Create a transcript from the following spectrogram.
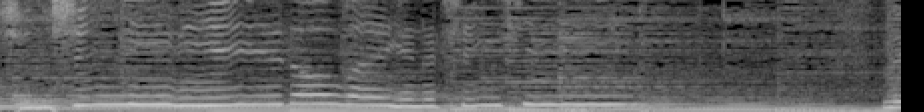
寻寻觅觅，一道蜿蜒的清晰，流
